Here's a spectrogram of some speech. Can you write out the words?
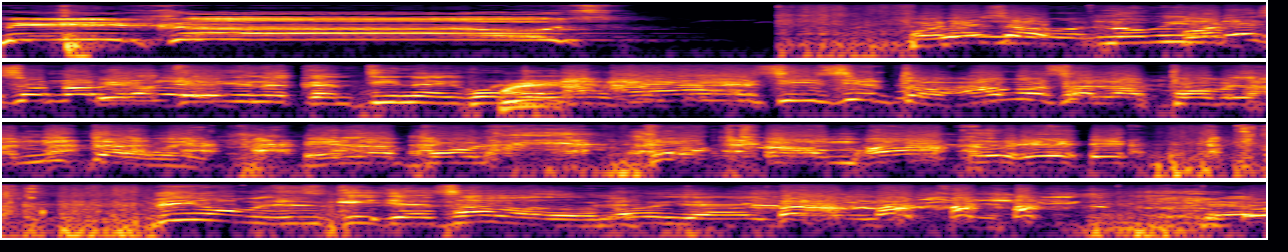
¡Milhouse! Por eso, no vino. por eso no Pero aquí hay una cantina igual. Ah, ah, sí, es cierto. Vamos a la poblanita, güey. En la pobla. ¡Poca madre! Digo, pues es que ya es sábado, ¿no? Ya, ya, ya, ya.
